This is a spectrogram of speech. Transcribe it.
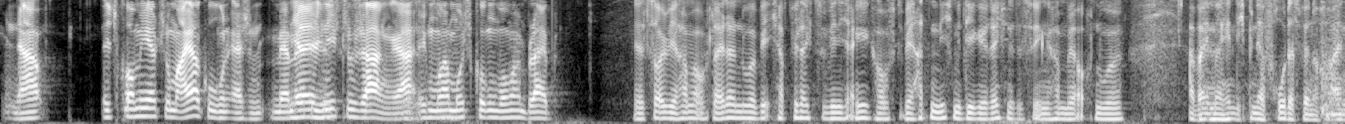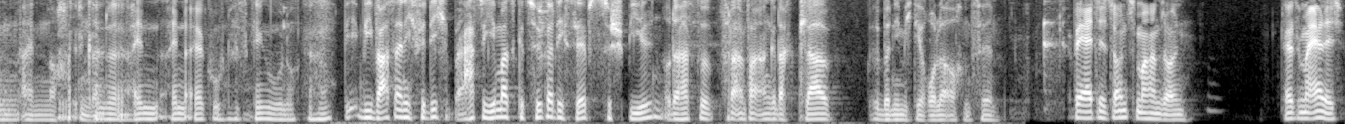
Na, ich komme hier zum Eierkuchen essen. Mehr Ja, möchte ich nicht zu sagen. ja, ich man muss gucken, wo man bleibt. Ja, sorry, wir haben auch leider nur, ich habe vielleicht zu wenig eingekauft. Wir hatten nicht mit dir gerechnet, deswegen haben wir auch nur Aber Ja. immerhin, ich bin ja froh, dass wir noch einen, einen noch hatten. können wir Also, einen, einen Eierkuchen fürs Känguru noch. Aha. wie wie war es eigentlich für dich? Hast du jemals gezögert, dich selbst zu spielen? Oder hast du von Anfang an gedacht, klar, übernehme ich die Rolle auch im Film? Wer hätte es sonst machen sollen? Jetzt mal ehrlich.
